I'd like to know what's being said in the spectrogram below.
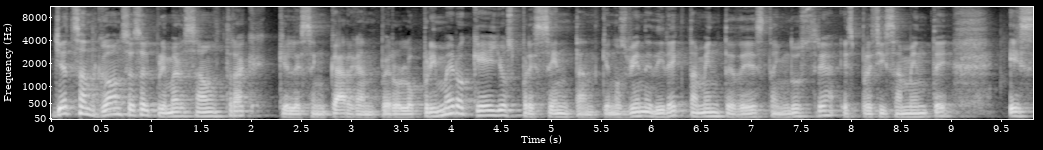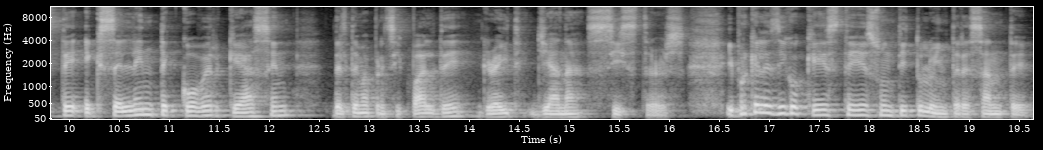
Jets and Guns es el primer soundtrack que les encargan, pero lo primero que ellos presentan, que nos viene directamente de esta industria, es precisamente este excelente cover que hacen del tema principal de Great Gianna Sisters. ¿Y por qué les digo que este es un título interesante?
